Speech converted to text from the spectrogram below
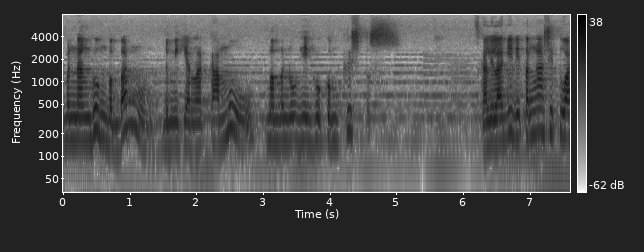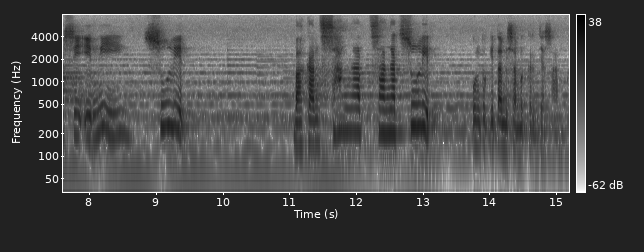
menanggung bebanmu, demikianlah kamu memenuhi hukum Kristus. Sekali lagi di tengah situasi ini sulit, bahkan sangat-sangat sulit untuk kita bisa bekerja sama.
